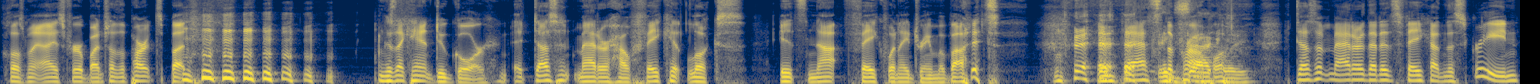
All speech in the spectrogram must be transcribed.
close my eyes for a bunch of the parts, but because I can't do gore. It doesn't matter how fake it looks. It's not fake when I dream about it. and that's the problem. It doesn't matter that it's fake on the screen.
